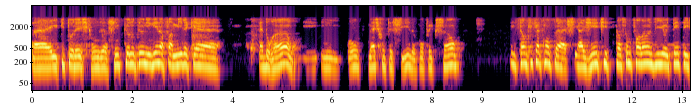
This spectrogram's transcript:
é, e pitoresca, vamos dizer assim, porque eu não tenho ninguém na família que é, é do ramo e, e- ou mexe com tecido, confecção. Então, o que que acontece? A gente, nós estamos falando de 80, e-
